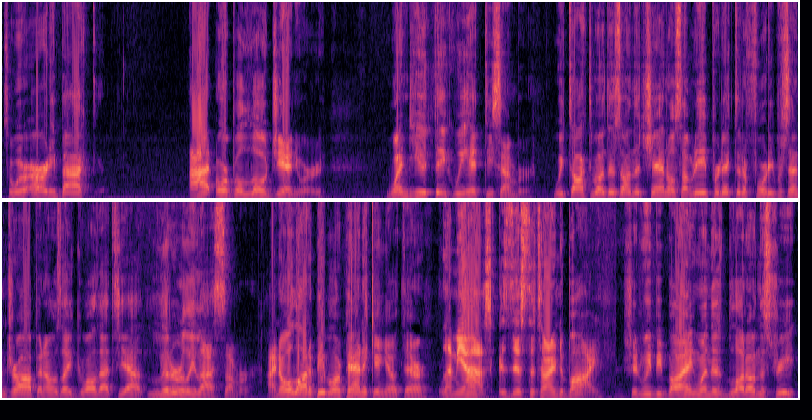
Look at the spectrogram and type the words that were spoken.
So we're already back at or below January. When do you think we hit December? we talked about this on the channel. Somebody predicted a 40% drop, and I was like, well, that's, yeah, literally last summer. I know a lot of people are panicking out there. Let me ask is this the time to buy? Should we be buying when there's blood on the street?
